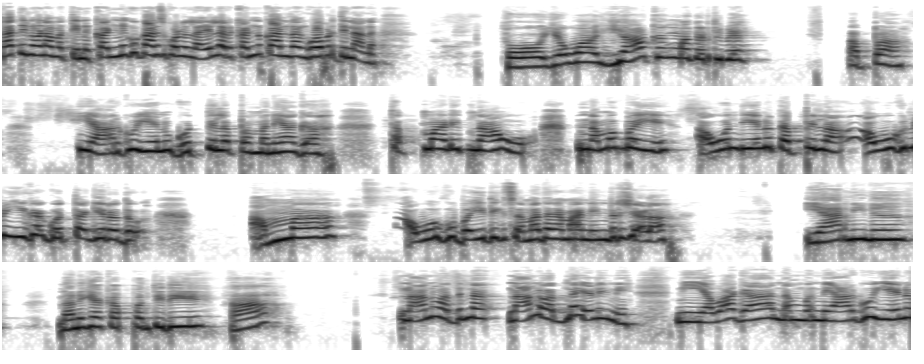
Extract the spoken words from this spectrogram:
ಹತ್ತಿ ನೋಡ ಮತ್ತಿನ ಕಣ್ಣಿಗೂ ಕಾಣಿಸ್ಕೊಳ್ಳಲ್ಲ, ಎಲ್ಲರ ಕಣ್ಣು ಕಾಣ್ದಂಗೆ ಹೋಗ್ಬಿಡ್ತೀನಿ ನಾನು. ಯಾಕೆ ಹಂಗೆ ಮಾತಾಡ್ತೀವಿ ಅಪ್ಪ, ಯಾರಿಗೂ ಏನು ಗೊತ್ತಿಲ್ಲಪ್ಪ ಮನ್ಯಾಗ. ತಪ್ಪು ಮಾಡಿದ್ ನಾವು, ನಮಗೆ ಬೈ, ಅವಂದು ಏನು ತಪ್ಪಿಲ್ಲ ಅವಗೂ ಈಗ ಗೊತ್ತಾಗಿರೋದು. ಅಮ್ಮ, ಅವಗೂ ಬೈದಿಗೆ ಸಮಾಧಾನ ಮಾಡಿ ನಿಂದ್ರಶಾಳ ಯಾರು ನೀನು? ನನಗೆ ಯಾಕೆ ಅಪ್ಪಂತಿದಿ ಹಾ ನಾನು ಅದನ್ನ ನಾನು ಅದನ್ನ ಹೇಳಿನಿ. ನೀ ಯಾವಾಗ ನಮ್ಮನ್ನ ಯಾರಿಗೂ ಏನು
